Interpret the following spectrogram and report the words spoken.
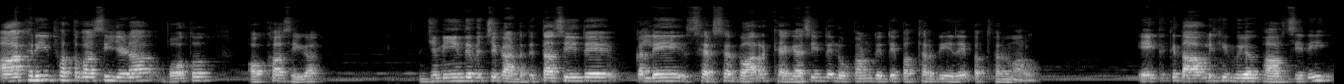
ਆਖਰੀ ਫਤਵਾ ਸੀ ਜਿਹੜਾ, ਬਹੁਤ ਔਖਾ ਸੀਗਾ। ਜ਼ਮੀਨ ਦੇ ਵਿੱਚ ਗੱਡ ਦਿੱਤਾ ਸੀ ਤੇ ਕੱਲੇ ਸਿਰ ਸਿਰ ਬਾਹਰ ਰੱਖਿਆ ਗਿਆ ਸੀ ਤੇ ਲੋਕਾਂ ਨੂੰ ਦਿੱਤੇ ਪੱਥਰ ਵੀ ਇਹਦੇ, ਪੱਥਰ ਮਾਰੋ। ਇੱਕ ਕਿਤਾਬ ਲਿਖੀ ਹੋਈ ਹੈ ਫਾਰਸੀ ਦੀ,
